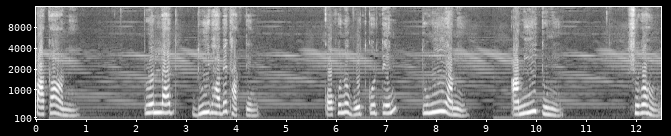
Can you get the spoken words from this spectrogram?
পাকা আমি। প্রহ্লাদ দুইভাবে থাকতেন। কখনো বোধ করতেন, তুমিই আমি, আমিই তুমি। সোহং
